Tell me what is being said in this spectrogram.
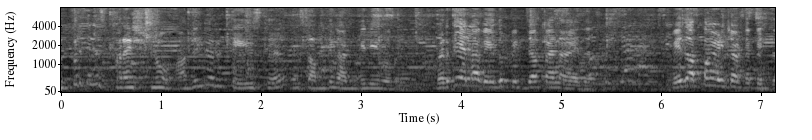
ഇപ്പോഴത്തെ ഫ്രഷ്നോ അതിന്റെ ഒരു ടേസ്റ്റ് സംതിങ് അൺബിലീവബിൾ വെറുതെ അല്ല വേദു പിസ്സ ഫാൻ ആയത്. വേദു അപ്പ കഴിച്ചോട്ടെ പിസ്സ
